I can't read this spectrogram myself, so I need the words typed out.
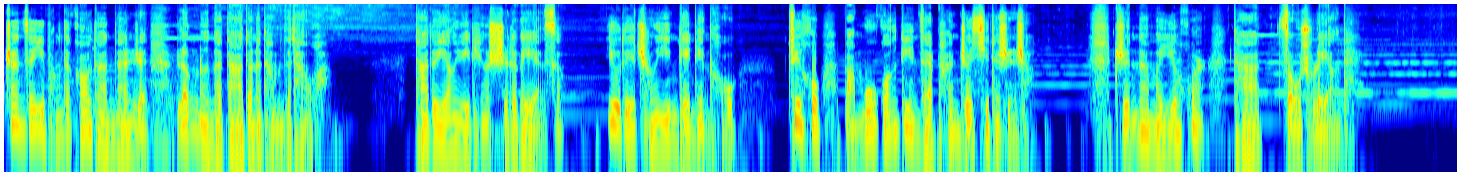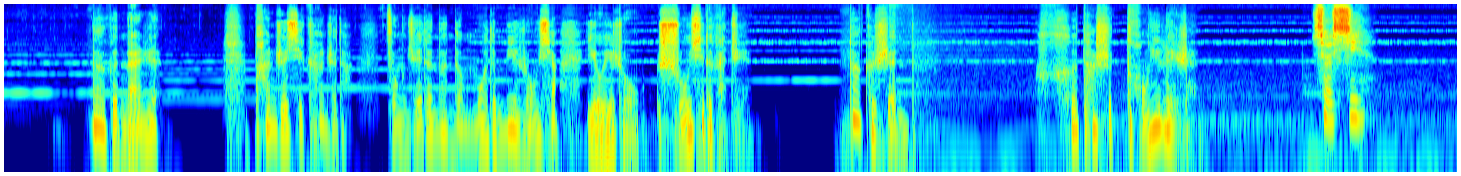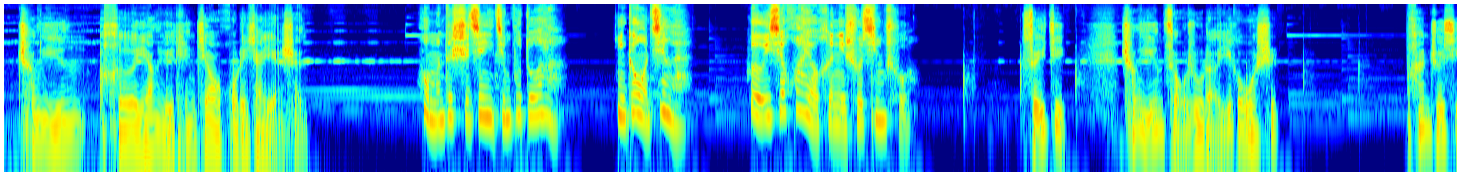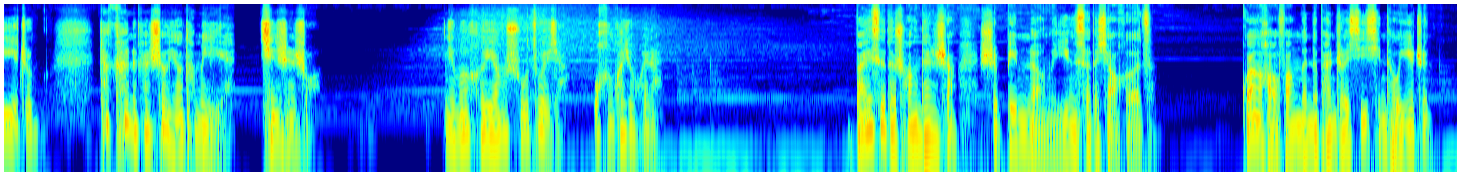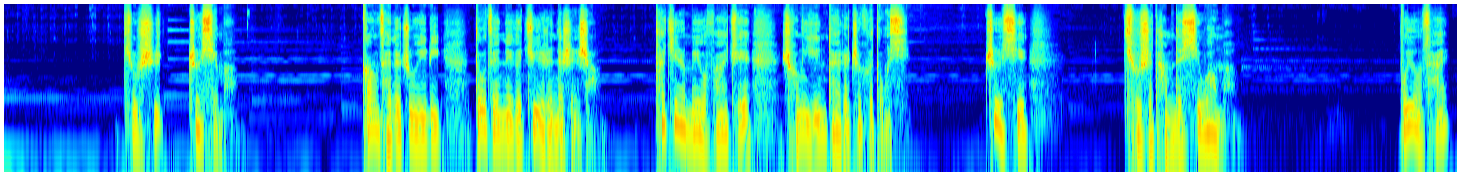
站在一旁的高大男人冷冷的打断了他们的谈话，他对杨雨婷使了个眼色，又对程英点点头。最后，把目光定在潘哲熙的身上，只那么一会儿，他走出了阳台。那个男人，潘哲熙看着他，总觉得那冷漠的面容下有一种熟悉的感觉。那个人和他是同一类人。小溪，程莹和杨雨婷交互了一下眼神。我们的时间已经不多了，你跟我进来。我有一些话要和你说清楚。随即，程莹走入了一个卧室。潘哲熙一怔，他看了看上扬他们一眼，轻声说：“你们和杨叔坐一下，我很快就回来。”白色的床单上是冰冷银色的小盒子。关好房门的潘哲熙心头一震：“就是这些吗？”刚才的注意力都在那个巨人的身上。他竟然没有发觉程莹带着这个东西，这些就是他们的希望吗？不用猜，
